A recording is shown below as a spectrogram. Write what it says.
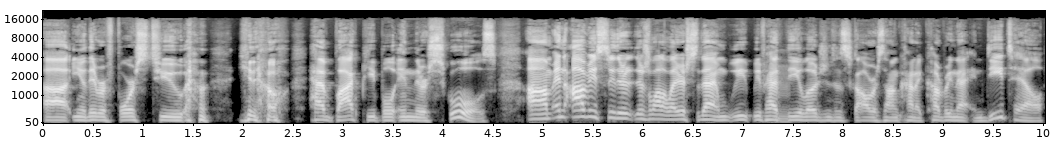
uh, you know, they were forced to, you know, have black people in their schools. Um, and obviously there, there's a lot of layers to that. And we, we've had mm-hmm. theologians and scholars on kind of covering that in detail.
